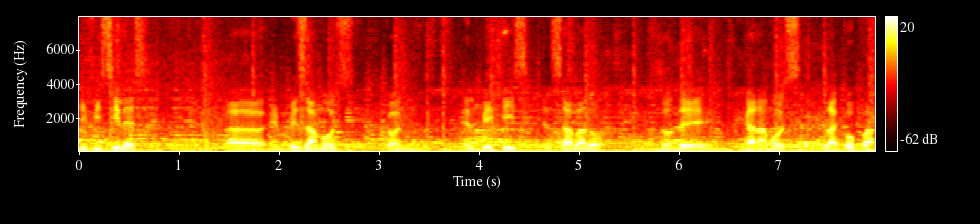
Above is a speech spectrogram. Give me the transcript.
difíciles. Ah, empezamos con el Betis el sábado, donde ganamos la Copa.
